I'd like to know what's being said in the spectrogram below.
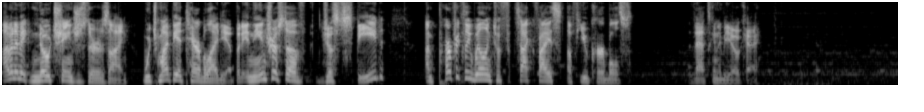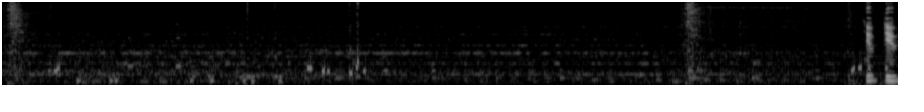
I'm going to make no changes to their design, which might be a terrible idea. But in the interest of just speed, I'm perfectly willing to sacrifice a few Kerbals. That's going to be okay. Do, do,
